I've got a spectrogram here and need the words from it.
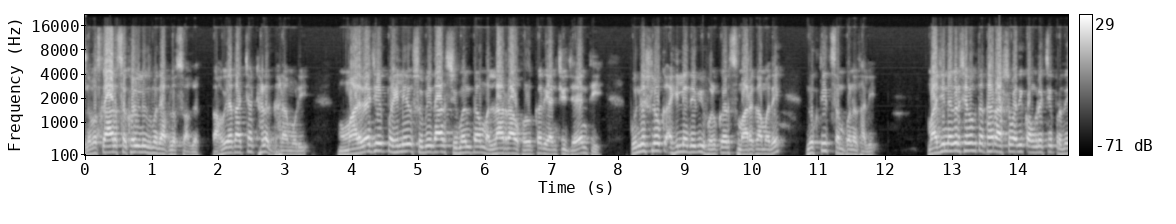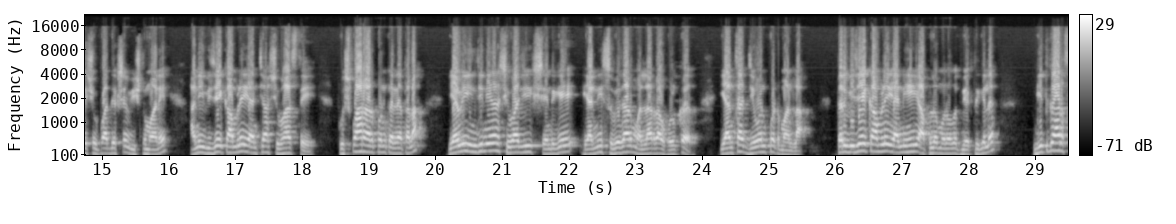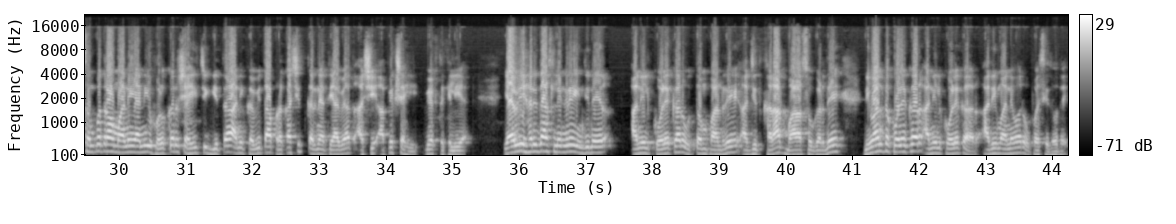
नमस्कार सखोल न्यूजमध्ये आपलं स्वागत. पाहुयात आजच्या ठळक घडामोडी. माळव्याचे पहिले सुभेदार श्रीमंत मल्हारराव होळकर यांची जयंती पुण्यश्लोक अहिल्यादेवी होळकर स्मारकामध्ये नुकतीच संपन्न झाली. माजी नगरसेवक तथा राष्ट्रवादी काँग्रेसचे प्रदेश उपाध्यक्ष विष्णू माने आणि विजय कांबळे यांच्या शुभहस्ते पुष्पहार अर्पण करण्यात आला. यावेळी इंजिनियर शिवाजी शेंडगे यांनी सुभेदार मल्हारराव होळकर यांचा जीवनपट मांडला. तर विजय कांबळे यांनीही आपलं मनोगत व्यक्त केलं. गीतकार संपतराव माने यांनी होळकरशाहीची गीतं आणि कविता प्रकाशित करण्यात याव्यात अशी अपेक्षाही व्यक्त केली आहे. यावेळी हरिदास लेंगरे इंजिनियर अनिल कोळेकर उत्तम पांढरे अजित खरात बाळासो गर्दे निवांत कोळेकर अनिल कोळेकर आदी मान्यवर उपस्थित होते.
